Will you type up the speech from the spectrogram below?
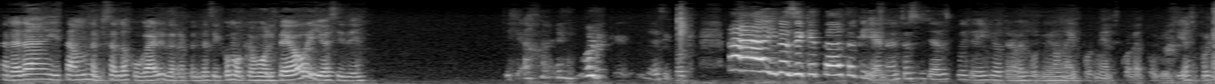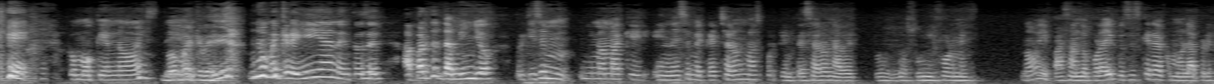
tarará, y estábamos empezando a jugar y de repente así como que volteó y yo así de, dije, ay, ¿por qué? Y así como que, ay, no sé qué tanto, que ya no. Entonces ya después de ahí otra vez volvieron a ir por mí a la escuela todos los días porque como que no, este, No me creía. no me creían, entonces, aparte también yo, porque dice m- mi mamá que en ese me cacharon más porque empezaron a ver pues, los uniformes, ¿no? Y pasando por ahí, pues es que era como la, pri-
